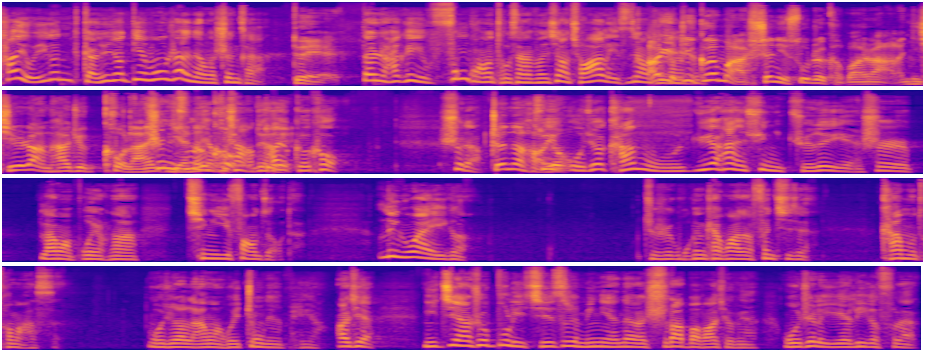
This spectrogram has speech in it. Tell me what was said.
他有一个感觉像电风扇那样的身材，对，但是还可以疯狂的投三分，像乔阿里斯这样而且。这哥们儿身体素质可爆炸了，你其实让他去扣篮身体素质能扣，对，还有隔扣，是的，真的好用。所以我觉得坎姆约翰逊绝对也是篮网不会让他轻易放走的。另外一个就是我跟开花的分歧点，坎姆托马斯，我觉得篮网会重点培养。而且你既然说布里奇斯是明年的十大爆发球员，我这里也立个 flag，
